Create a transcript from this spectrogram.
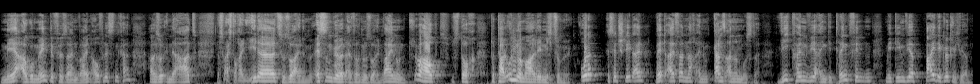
mehr Argumente für seinen Wein auflisten kann, also in der Art, das weiß doch ein jeder, zu so einem Essen gehört einfach nur so ein Wein und überhaupt ist doch total unnormal, den nicht zu mögen. Oder es entsteht ein Wetteifern nach einem ganz anderen Muster. Wie können wir ein Getränk finden, mit dem wir beide glücklich werden?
